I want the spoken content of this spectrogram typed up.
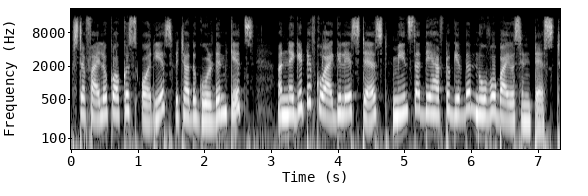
Staphylococcus aureus, which are the golden kids. A negative coagulase test means that they have to give the novobiocin test.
